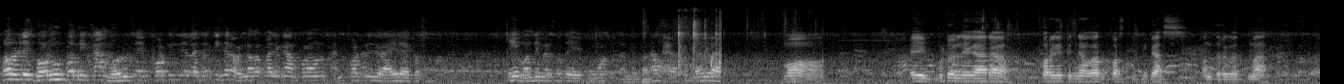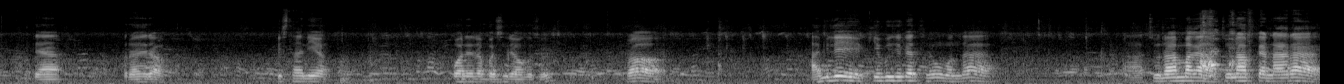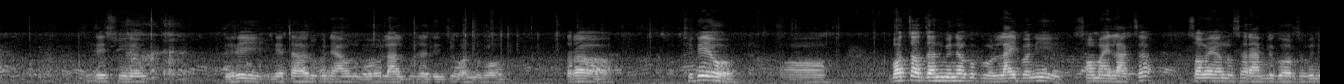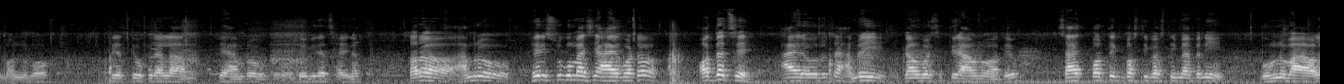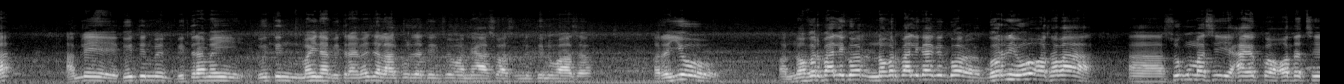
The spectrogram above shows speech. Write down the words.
सरहरूले गर्नुपर्ने कामहरू चाहिँ प्रतिनिधिलाई जतिखेर नगरपालिकामा पढाउनुहोस् हामी प्रतिनिधिहरू आइरहेको छौँ। यही भन्दै मेरो सधैँ धन्यवाद। म यही बुटोल एघार प्रगति नगर बस्ती विकास अन्तर्गतमा त्यहाँ रहेर स्थानीय बनेर बसिरहेको छु। र हामीले के बुझेका थियौँ भन्दा चुनावमा चुनावका नारा धेरै सुन्यौँ। धेरै नेताहरू पनि आउनुभयो लाल पूजा दिन्छु भन्नुभयो। तर ठिकै हो बच्चा जन्मिनको लाई पनि समय लाग्छ। समयअनुसार हामीले गर्छौँ पनि भन्नुभयो। त्यो त्यो कुरालाई त्यहाँ हाम्रो दुविधा छैन। तर हाम्रो फेरि सुकुमासी आयोगबाट अध्यक्ष आएर चाहिँ हाम्रै गाउँ बस्तीतिर आउनुभएको थियो। सायद प्रत्येक बस्ती बस्तीमा पनि घुम्नुभयो होला। हामीले दुई तिन भित्रमै दुई तिन महिनाभित्रमै चाहिँ लाल पूर्जा दिन्छौँ भन्ने आश्वासन दिनुभएको छ। र यो नगरपालिका नगरपालिकाले गर- गर्ने हो अथवा सुकुम्बासी आयोगको अध्यक्ष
